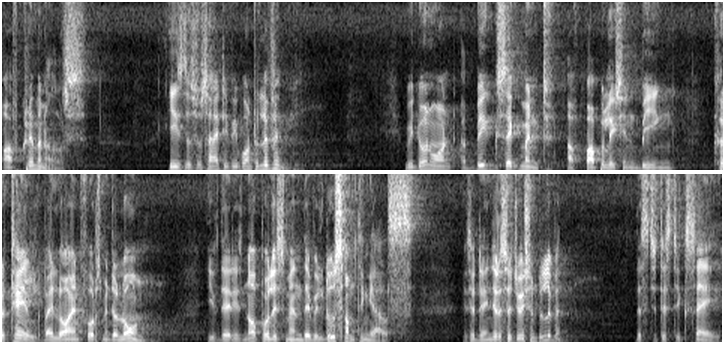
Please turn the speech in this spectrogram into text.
of criminals is the society we want to live in. We don't want a big segment of population being curtailed by law enforcement alone. If there is no policeman, they will do something else. It's a dangerous situation to live in. The statistics say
